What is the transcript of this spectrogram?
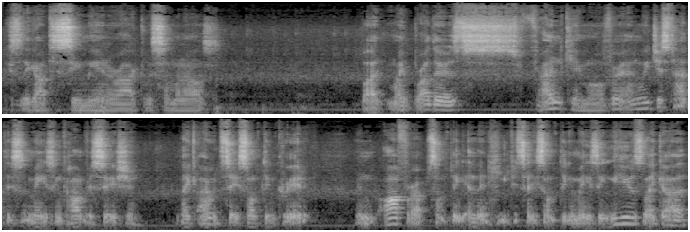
because they got to see me interact with someone else. But my brother's friend came over and we just had this amazing conversation. Like I would say something creative and offer up something and then he'd say something amazing. He was like a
